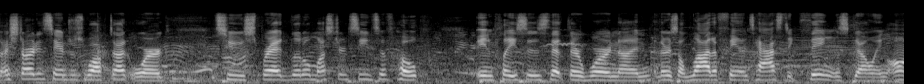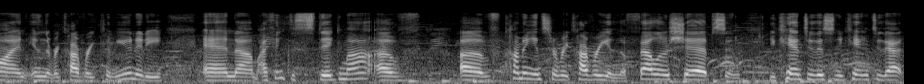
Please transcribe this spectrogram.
I started sandraswalk.org to spread little mustard seeds of hope in places that there were none. There's a lot of fantastic things going on in the recovery community, and um, I think the stigma of of coming into recovery and the fellowships and you can't do this and you can't do that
